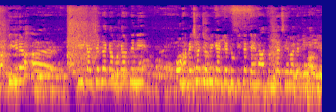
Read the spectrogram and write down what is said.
ਬਾਕੀ ਜਿਹੜੇ ਐਗਰੀਕਲਚਰ ਦਾ ਕੰਮ ਕਰਦੇ ਨੇ, ਉਹ ਹਮੇਸ਼ਾ 24 ਘੰਟੇ ਡਿਊਟੀ ਤੇ ਤੈਨਾਤ ਹੁੰਦੇ ਸੇਵਾ ਦੇ ਤੈਨਾਤ ਹੁੰਦੇ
